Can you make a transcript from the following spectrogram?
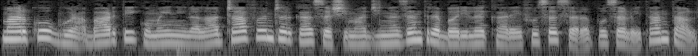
Marcu Gurabarti, cu mâinile la ceafă, încerca să-și imagineze întrebările care îi fusese răpuse lui Tantal.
